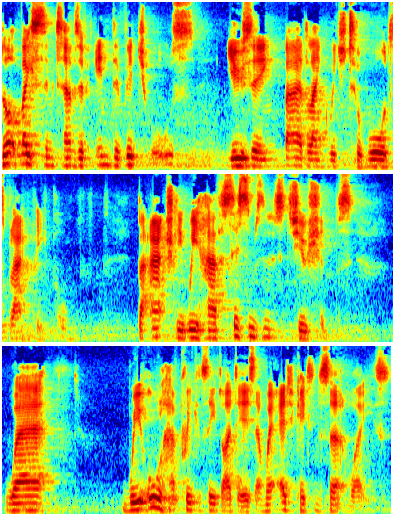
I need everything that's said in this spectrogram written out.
not racism in terms of individuals using bad language towards black people, but actually, we have systems and institutions where we all have preconceived ideas and we're educated in certain ways.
